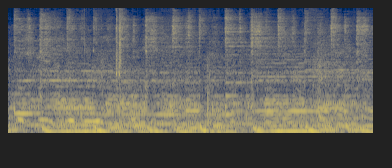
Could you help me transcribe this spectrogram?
put this leaf with the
